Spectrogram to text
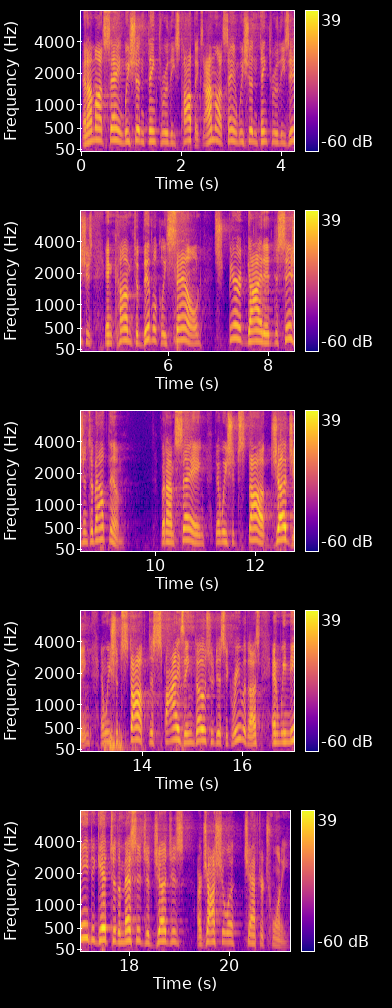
And I'm not saying we shouldn't think through these topics. I'm not saying we shouldn't think through these issues and come to biblically sound, spirit guided decisions about them. But I'm saying that we should stop judging and we should stop despising those who disagree with us. And we need to get to the message of Judges or Joshua chapter 20.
